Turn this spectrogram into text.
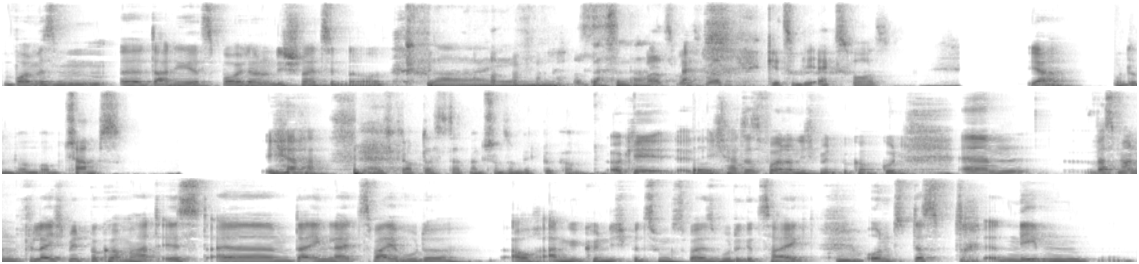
Wollen wir es äh, Daniel jetzt spoilern und ich schneide es hinten raus? Nein, lassen wir. Was, was, was? Geht's um die X-Force Ja. und um, um, um Jumps. Ja. Ja, ich glaube, das hat man schon so mitbekommen. Okay, ich hatte es vorher noch nicht mitbekommen. Gut. Ähm, was man vielleicht mitbekommen hat, ist, ähm, Dying Light 2 wurde auch angekündigt, beziehungsweise wurde gezeigt. Und das neben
